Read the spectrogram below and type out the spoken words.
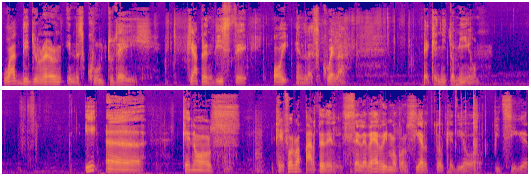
What did you learn in the school today? ¿Qué aprendiste hoy en la escuela, pequeñito mío? Y eh, que nos que forma parte del celebérrimo concierto que dio Pete Seeger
